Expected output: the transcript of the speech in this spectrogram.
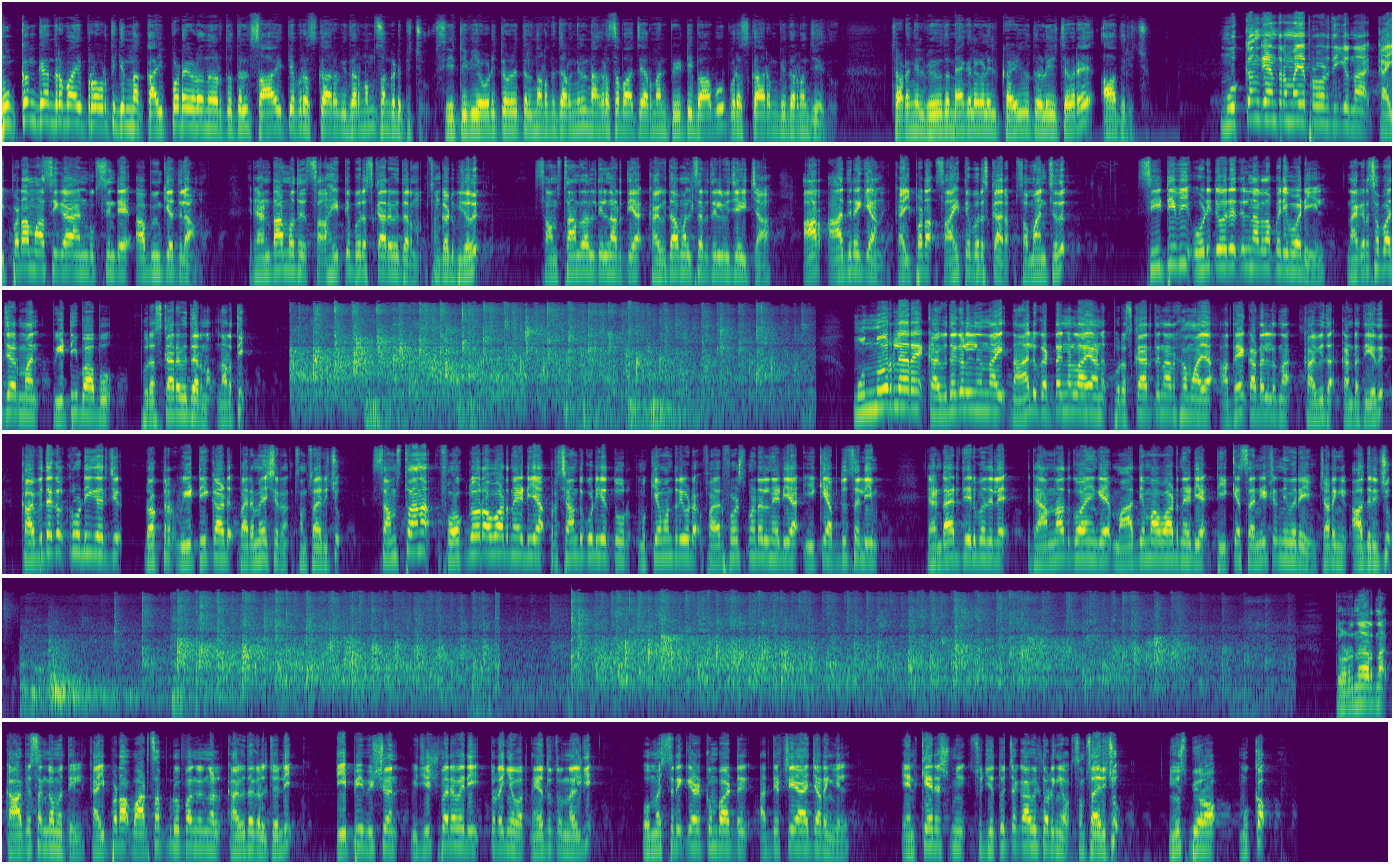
മുക്കം കേന്ദ്രമായി പ്രവർത്തിക്കുന്ന കൈപ്പടയുടെ നേതൃത്വത്തിൽ സാഹിത്യ പുരസ്കാര വിതരണം സംഘടിപ്പിച്ചു. സി ടി വി ഓഡിറ്റോറിയത്തിൽ നടന്ന ചടങ്ങിൽ നഗരസഭാ ചെയർമാൻ പി ടി ബാബു പുരസ്കാരം വിതരണം ചെയ്തു. ചടങ്ങിൽ വിവിധ മേഖലകളിൽ കഴിവ് തെളിയിച്ചവരെ ആദരിച്ചു. മുക്കം കേന്ദ്രമായി പ്രവർത്തിക്കുന്ന കൈപ്പട മാസിക ആൻഡ് ബുക്സിന്റെ ആഭിമുഖ്യത്തിലാണ് രണ്ടാമത് സാഹിത്യ പുരസ്കാര വിതരണം സംഘടിപ്പിച്ചത്. സംസ്ഥാന തലത്തിൽ നടത്തിയ കവിതാ മത്സരത്തിൽ വിജയിച്ച ആർ ആതിരയ്ക്കാണ് കൈപ്പട സാഹിത്യ പുരസ്കാരം സമ്മാനിച്ചത്. സി ടി വി ഓഡിറ്റോറിയത്തിൽ നടന്ന പരിപാടിയിൽ നഗരസഭാ ചെയർമാൻ പി ടി ബാബു പുരസ്കാര വിതരണം നടത്തി. മുന്നൂറിലേറെ കവിതകളിൽ നിന്നായി നാലു ഘട്ടങ്ങളിലായാണ് പുരസ്കാരത്തിന് അർഹമായ അതേ കടൽ എന്ന കവിത കണ്ടെത്തിയത്. കവിതകൾ ക്രോഡീകരിച്ച് ഡോക്ടർ വി ടി കാട് പരമേശ്വരൻ സംസാരിച്ചു. സംസ്ഥാന ഫോക്ലോർ അവാർഡ് നേടിയ പ്രശാന്ത് കൊടിയത്തൂർ മുഖ്യമന്ത്രിയുടെ ഫയർഫോഴ്സ് മെഡൽ നേടിയ ഇ കെ അബ്ദുൽ സലീം രണ്ടായിരത്തി ഇരുപതിലെ രാംനാഥ് ഗോയങ്കെ മാധ്യമ അവാർഡ് നേടിയ ടി കെ സനീഷ് എന്നിവരെയും ചടങ്ങിൽ ആദരിച്ചു. തുടർന്ന് നടന്ന കാവ്യസംഗമത്തിൽ കൈപ്പട വാട്സാപ്പ് ഗ്രൂപ്പ് അംഗങ്ങൾ കവിതകൾ ചൊല്ലി ടി പി വിശ്വൻ വിജീഷ് പരവരി തുടങ്ങിയവർ നേതൃത്വം നൽകി. ഉമശ്രീ കിഴക്കുംപാട്ട് അധ്യക്ഷയായ ചടങ്ങിൽ എൻ കെ രശ്മി സുജിത് ഉച്ചക്കാവിൽ തുടങ്ങിയവർ സംസാരിച്ചു. News bureau Mukkam.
